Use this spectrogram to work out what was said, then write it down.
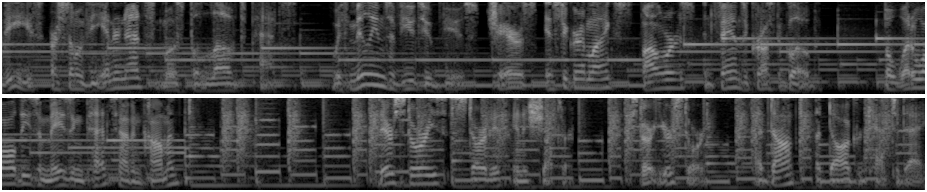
These are some of the internet's most beloved pets. With millions of YouTube views, shares, Instagram likes, followers, and fans across the globe. But what do all these amazing pets have in common? Their stories started in a shelter. Start your story. Adopt a dog or cat today.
